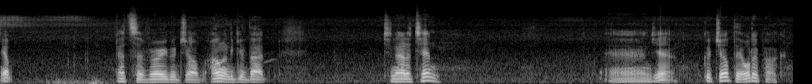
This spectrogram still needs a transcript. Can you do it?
Yep, that's a very good job. I'm going to give that 10 out of 10. And yeah, good job there, Autopark. All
